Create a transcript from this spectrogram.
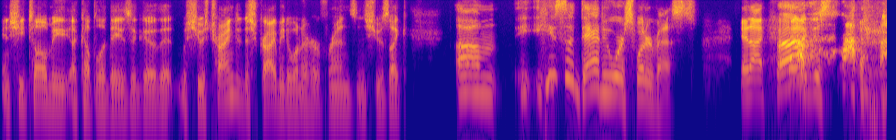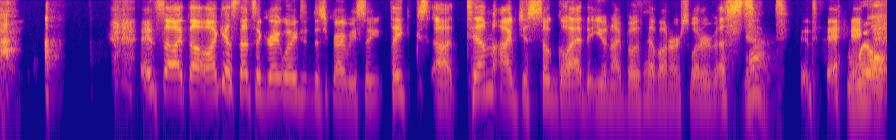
and she told me a couple of days ago that she was trying to describe me to one of her friends, and she was like, um, he's a dad who wears sweater vests. And I, and I just and so I thought, well, I guess that's a great way to describe me. So thanks, uh, Tim. I'm just so glad that you and I both have on our sweater vests. Yeah. Today. Will,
